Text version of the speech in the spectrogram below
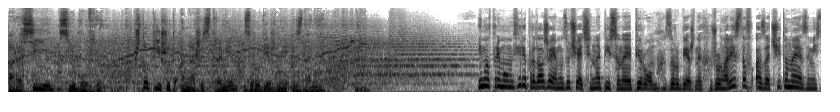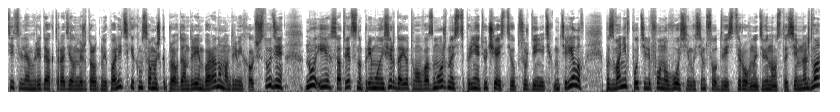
О России с любовью. Что пишут о нашей стране зарубежные издания? И мы в прямом эфире продолжаем изучать написанное пером зарубежных журналистов, а зачитанное заместителем редактора отдела международной политики комсомольской правды Андреем Бараном. Андрей Михайлович в студии. Ну и, соответственно, прямой эфир дает вам возможность принять участие в обсуждении этих материалов, позвонив по телефону 8 800 200 ровно 9702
